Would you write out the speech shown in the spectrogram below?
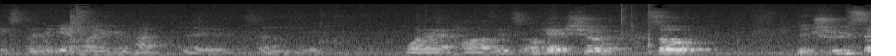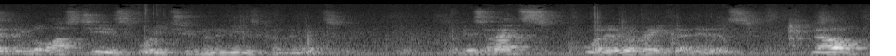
explain again why you have the settlement rate? Why I have it? Okay, sure. So the true settling velocity is 42 millimeters per minute. Okay, so that's whatever rate that is. Now,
